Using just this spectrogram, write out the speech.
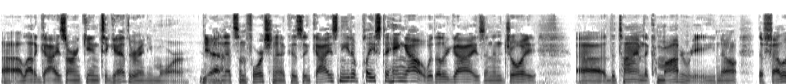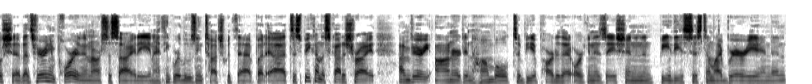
Uh, a lot of guys aren't getting together anymore, Yeah. and that's unfortunate because the guys need a place to hang out with other guys and enjoy. Uh, the time, the camaraderie, you know, the fellowship. That's very important in our society, and I think we're losing touch with that. But uh, to speak on the Scottish Rite, I'm very honored and humbled to be a part of that organization and be the assistant librarian and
